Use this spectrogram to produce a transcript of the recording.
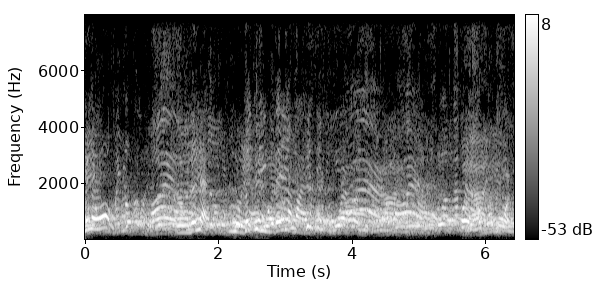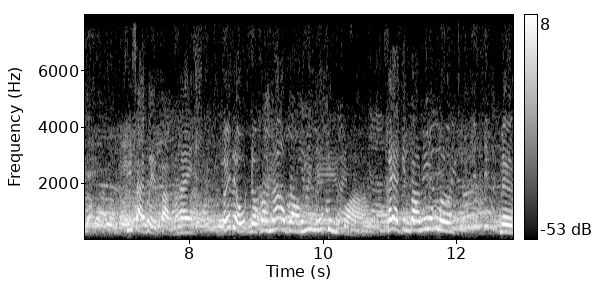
รวมก่อนไม่รู้เออนั่นแหละ หนูต้องกินจะได้ระบายพี่ชายเคยฝากมาให้ เฮ้ยเดี๋ยวเดี๋ยวคราวหน้าเอาบราวนี่มาให้กินดีกว่า ใครอยากกินบราวนี่ยกมือหนึ่ง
